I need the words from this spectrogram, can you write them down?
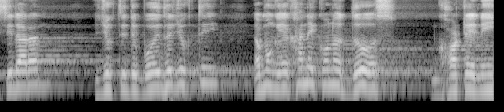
শিলারেন যুক্তিটি বৈধ যুক্তি এবং এখানে কোনো দোষ ঘটেনি।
